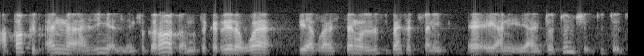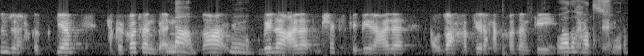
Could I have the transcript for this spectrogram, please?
أعتقد أن هذه الانفجارات المتكررة وفي أفغانستان والتي باتت يعني يعني يعني تنذر حقيقيه حقيقه بأن نعم. الأوضاع مقبلة على بشكل كبير على أوضاع خطيرة حقيقه في وضحت الصورة.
